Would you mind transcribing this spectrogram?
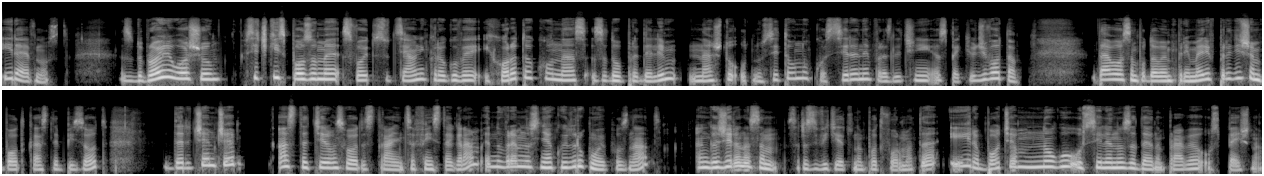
и ревност. За добро или лошо, всички използваме своите социални кръгове и хората около нас, за да определим нашето относително класиране в различни аспекти от живота. Давала съм подобен пример и в предишен подкаст епизод. Да речем, че аз статирам своята страница в Инстаграм едновременно с някой друг мой познат. Ангажирана съм с развитието на платформата и работя много усилено, за да я направя успешна.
